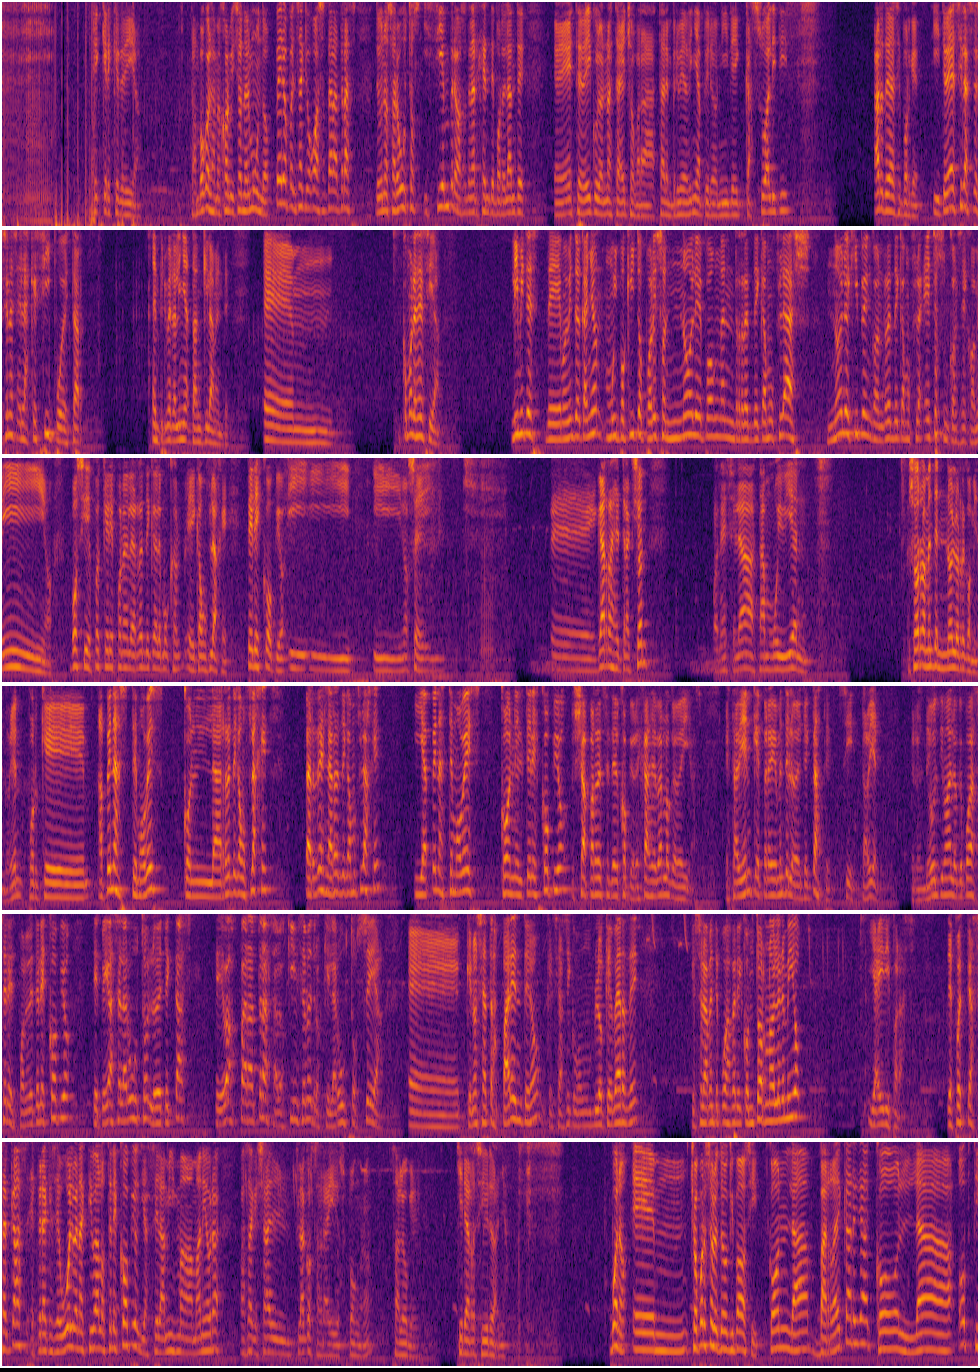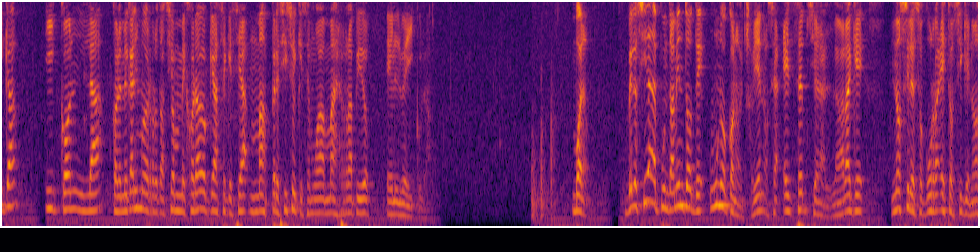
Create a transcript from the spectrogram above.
¿Qué querés que te diga? Tampoco es la mejor visión del mundo, pero pensá que vos vas a estar atrás de unos arbustos y siempre vas a tener gente por delante. Eh, este vehículo no está hecho para estar en primera línea, pero ni de casuality. Ahora te voy a decir por qué. Y te voy a decir las situaciones en las que sí puede estar en primera línea tranquilamente. Em, como les decía, límites de movimiento de cañón muy poquito, por eso no le pongan red de camuflaje. No lo equipen con red de camuflaje. Esto es un consejo mío. Vos si después querés ponerle red de eh, camuflaje, telescopio y, y, no sé, eh, garras de tracción, ponésela, está muy bien. Yo realmente no lo recomiendo, ¿bien? Porque apenas te moves con la red de camuflaje, perdés la red de camuflaje y apenas te moves con el telescopio, ya perdés el telescopio, dejas de ver lo que veías. Está bien que previamente lo detectaste, sí, está bien. Pero de última lo que puedes hacer es poner el telescopio, te pegás al arbusto, lo detectás, te vas para atrás a los 15 metros, que el arbusto sea, eh, que no sea transparente, ¿no? Que sea así como un bloque verde, que solamente puedas ver el contorno del enemigo, y ahí disparás. Después te acercas, esperas que se vuelvan a activar los telescopios y hace la misma maniobra. Pasa que ya el flaco se habrá ido, supongo, ¿no? Salvo que quiera recibir daño. Bueno, em, yo por eso lo tengo equipado así. Con la barra de carga, con la óptica y con, la, con el mecanismo de rotación mejorado que hace que sea más preciso y que se mueva más rápido el vehículo. Bueno, velocidad de apuntamiento de 1,8, ¿bien? O sea, excepcional. La verdad que no se les ocurra, esto sí que no,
